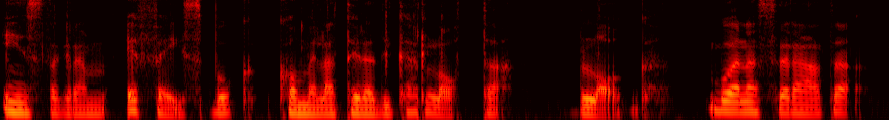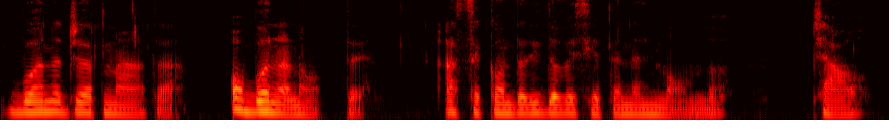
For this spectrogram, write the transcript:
Instagram e Facebook come La Tela di Carlotta blog. Buona serata, buona giornata o buonanotte, a seconda di dove siete nel mondo. Ciao!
